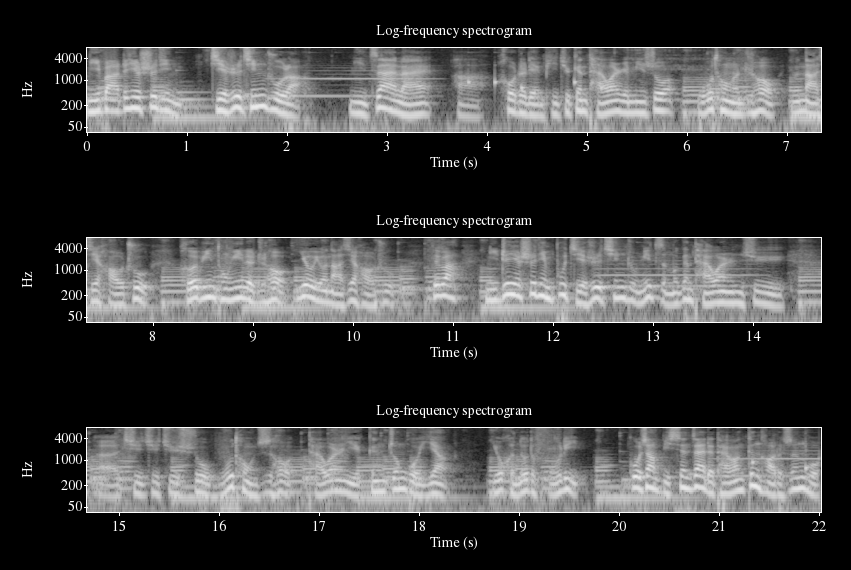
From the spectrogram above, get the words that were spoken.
你把这些事情解释清楚了，你再来。啊，厚着脸皮去跟台湾人民说，武统了之后有哪些好处，和平统一了之后又有哪些好处，对吧？你这些事情不解释清楚，你怎么跟台湾人去，呃，去去去说武统之后，台湾人也跟中国一样有很多的福利，过上比现在的台湾更好的生活？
